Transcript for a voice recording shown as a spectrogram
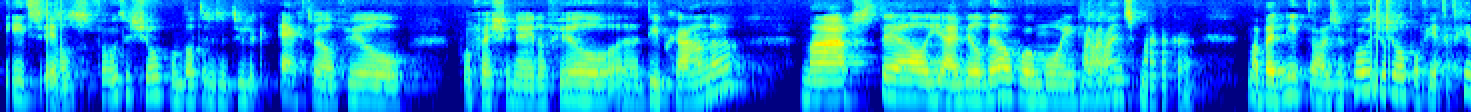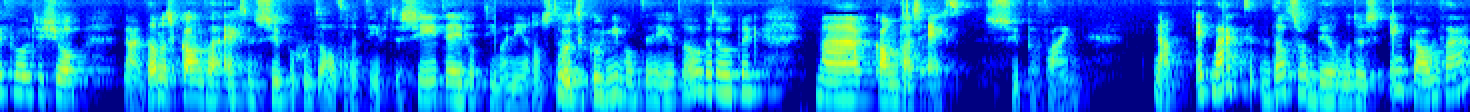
iets is als Photoshop, want dat is natuurlijk echt wel veel professioneler, veel diepgaander. Maar stel, jij wil wel gewoon mooie designs maken, maar bent niet thuis in Photoshop of je hebt geen Photoshop, nou, dan is Canva echt een supergoed alternatief. Dus zie het even op die manier. Dan stoot ik ook niemand tegen het hoop ik. Maar Canva is echt super fijn. Nou, ik maak dat soort beelden dus in Canva.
